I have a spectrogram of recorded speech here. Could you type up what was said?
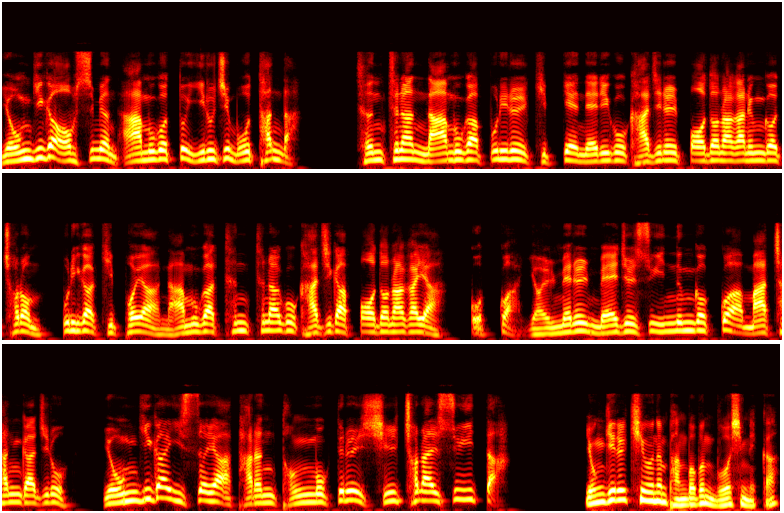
용기가 없으면 아무것도 이루지 못한다. 튼튼한 나무가 뿌리를 깊게 내리고 가지를 뻗어나가는 것처럼 뿌리가 깊어야 나무가 튼튼하고 가지가 뻗어나가야 꽃과 열매를 맺을 수 있는 것과 마찬가지로 용기가 있어야 다른 덕목들을 실천할 수 있다. 용기를 키우는 방법은 무엇입니까?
